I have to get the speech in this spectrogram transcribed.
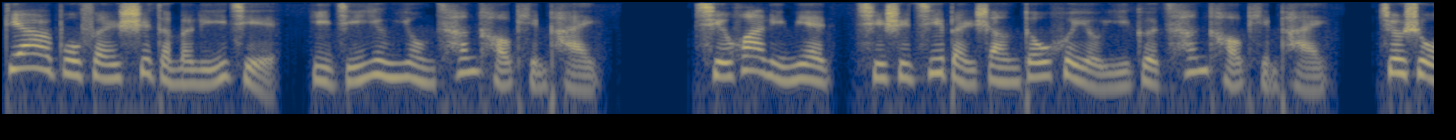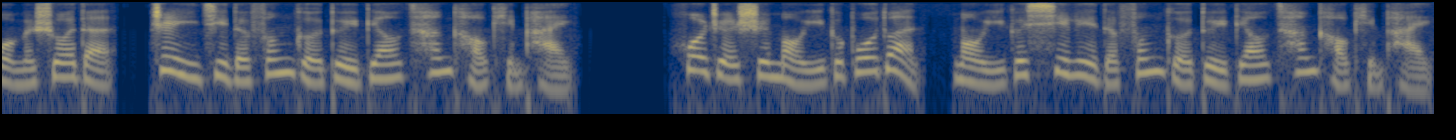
第二部分是怎么理解以及应用参考品牌。企划里面其实基本上都会有一个参考品牌，就是我们说的这一季的风格对标参考品牌，或者是某一个波段、某一个系列的风格对标参考品牌。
